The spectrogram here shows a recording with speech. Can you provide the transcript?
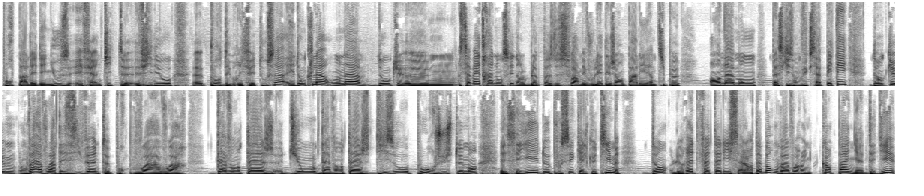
pour parler des news et faire une petite euh, vidéo pour débriefer tout ça. Et donc là, on a donc ça va être annoncé dans le blog post de ce soir, mais vous voulez déjà en parler un petit peu en amont parce qu'ils ont vu que ça pétait. Donc euh, on va avoir des events pour pouvoir avoir davantage d'ion, davantage d'ISO pour justement essayer de pousser quelques teams dans le raid Fatalis. Alors d'abord, on va avoir une campagne dédiée.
